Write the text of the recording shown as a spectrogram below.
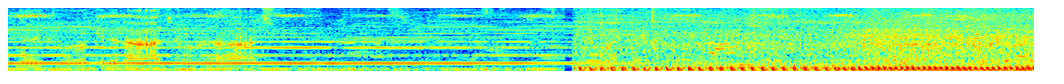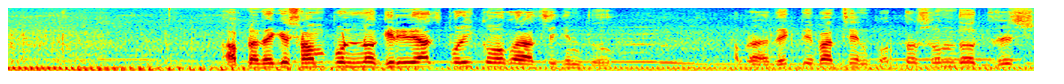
जय हो गिरिराज महाराज की जय। আপনাদেরকে সম্পূর্ণ গিরিরাজ পরিক্রমা করাচ্ছি কিন্তু আপনারা দেখতে পাচ্ছেন কত সুন্দর দৃশ্য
